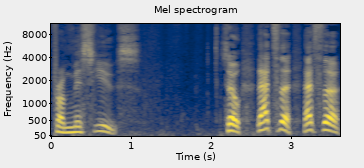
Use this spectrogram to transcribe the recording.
from misuse. So that's the that's the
